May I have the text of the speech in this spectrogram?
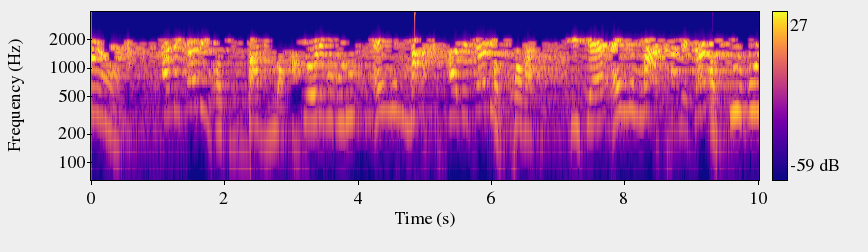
man of bad luck, ti orí búburú. any mark of poverty, ìṣẹ́. any mark of evil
